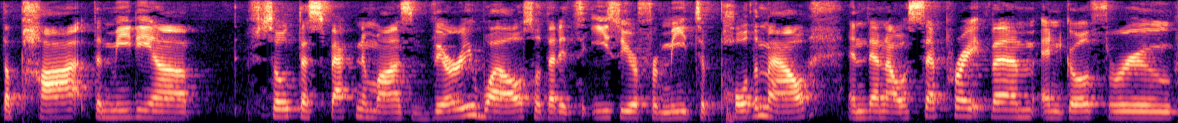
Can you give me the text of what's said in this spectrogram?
the pot, the media soak the sphagnum moss very well so that it's easier for me to pull them out and then I will separate them and go through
